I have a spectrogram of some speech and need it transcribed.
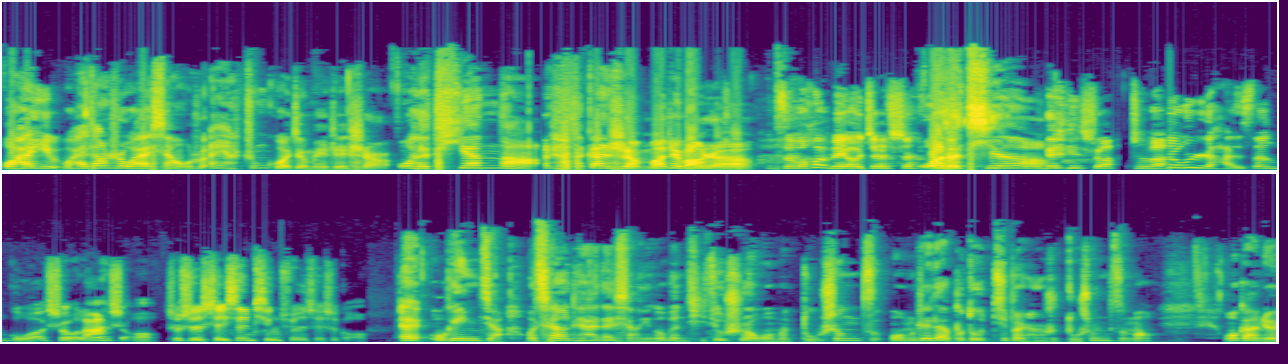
我还以我还当时我还想我说哎呀中国就没这事儿我的天呐 这在干什么这帮人？怎么会没有这事儿我的天啊？我跟你说什么中日韩三国手拉手就是谁先平权谁是狗。哎我跟你讲我前两天还在想一个问题就是我们独生子我们这代不都基本上是独生子吗？我感觉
